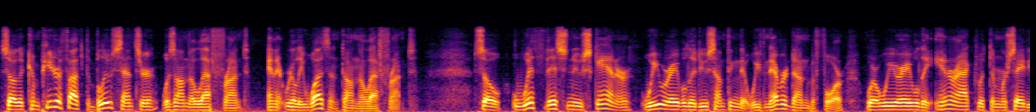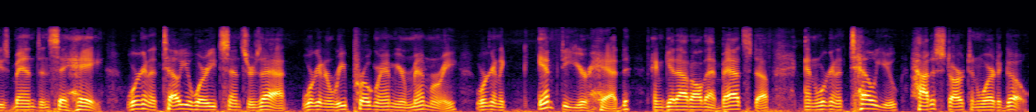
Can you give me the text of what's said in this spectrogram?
So the computer thought the blue sensor was on the left front, and it really wasn't on the left front. So with this new scanner, we were able to do something that we've never done before, where we were able to interact with the Mercedes-Benz and say, "Hey, we're going to tell you where each sensor's at. We're going to reprogram your memory. We're going to empty your head and get out all that bad stuff, and we're going to tell you how to start and where to go.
